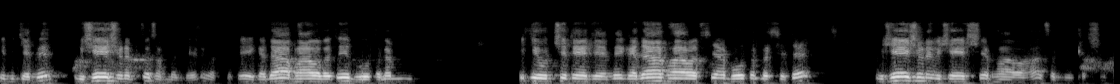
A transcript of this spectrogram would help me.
इति चेत् विशेषणत्वसम्बन्धेन वर्तते। गजाभाववत् भूतलम् इति उच्यते चेत् गजाभावस्य भूतलस्य च विशेषणविशेष्यभावः सन्निकर्षः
